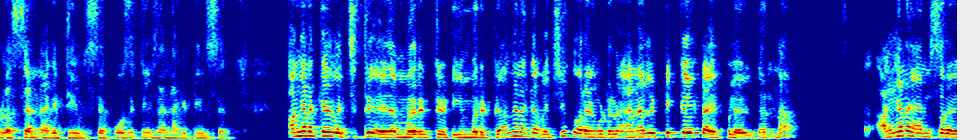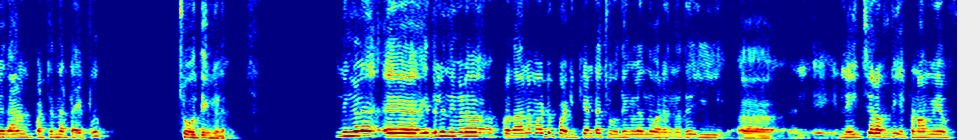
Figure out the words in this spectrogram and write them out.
plus and negatives positives and negatives അങ്ങനെയൊക്കെ വെച്ചിട്ട് എഴുതാം മെറിറ്റ് ഡിമെറിറ്റ് അങ്ങനെയൊക്കെ വെച്ച് കുറെ കൂടി ഒരു അനലിറ്റിക്കൽ ടൈപ്പിൽ എഴുതുന്ന അങ്ങനെ ആൻസർ എഴുതാൻ പറ്റുന്ന ടൈപ്പ് ചോദ്യങ്ങൾ. നിങ്ങൾ ഇതിൽ നിങ്ങൾ പ്രധാനമായിട്ടും പഠിക്കേണ്ട ചോദ്യങ്ങൾ എന്ന് പറയുന്നത് ഈ nature of the economy of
